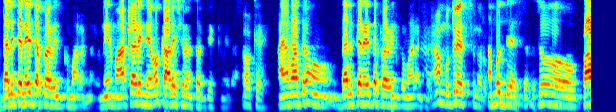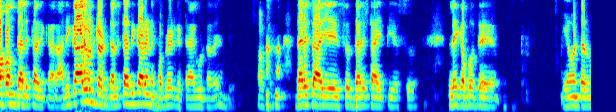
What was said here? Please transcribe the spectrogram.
దళిత నేత ప్రవీణ్ కుమార్ అన్నారు. నేను మాట్లాడిందేమో కాళేశ్వరం సబ్జెక్ట్ మీద. ఓకే. ఆయన మాత్రం దళిత నేత ప్రవీణ్ కుమార్ అంటారు. ఆ ముద్రేస్తున్నారు. ముద్రేస్తారు. సో పాపం దళిత అధికారి. అధికారి ఉంటాడు. దళిత అధికారి అని సపరేట్గా ట్యాగ్ ఉంటుంది. దళిత ఐఏఎస్ దళిత ఐపీఎస్ లేకపోతే ఏమంటారు?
